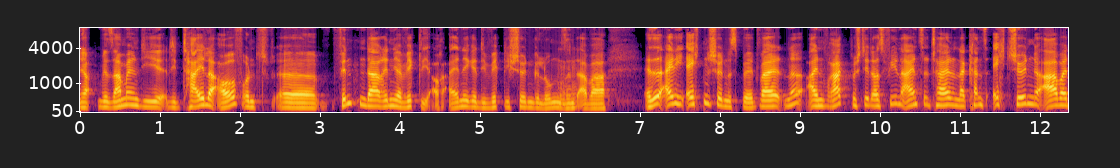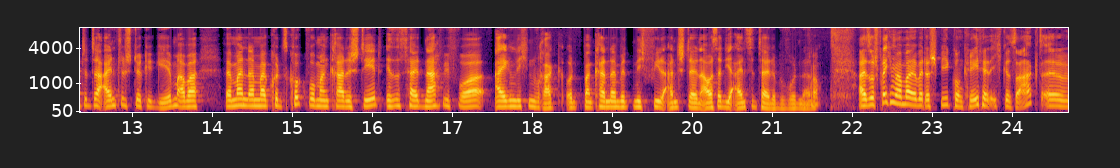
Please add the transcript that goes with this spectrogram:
Ja, wir sammeln die, die Teile auf und äh, finden darin ja wirklich auch einige, die wirklich schön gelungen sind, aber es ist eigentlich echt ein schönes Bild, weil ne, ein Wrack besteht aus vielen Einzelteilen und da kann es echt schön gearbeitete Einzelstücke geben, aber wenn man dann mal kurz guckt, wo man gerade steht, ist es halt nach wie vor eigentlich ein Wrack und man kann damit nicht viel anstellen, außer die Einzelteile bewundern. Ja. Also sprechen wir mal über das Spiel konkret, hätte ich gesagt. Äh.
